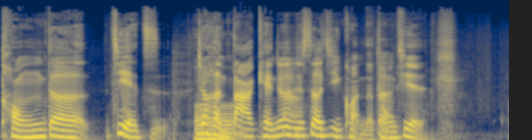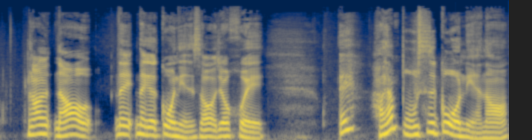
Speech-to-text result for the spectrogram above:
铜的戒指，就很大 can，就是设计款的铜戒。然后，然后那那个过年的时候，我就回。哎，好像不是过年哦，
